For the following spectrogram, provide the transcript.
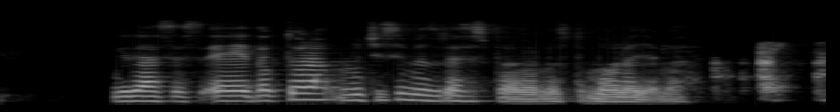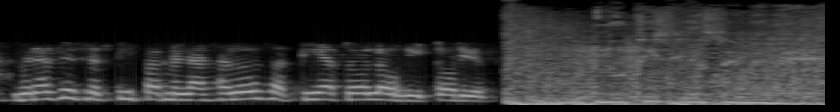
Gracias. Eh, doctora, muchísimas gracias por habernos tomado la llamada. Gracias a ti, Pamela. Saludos a ti y a todo el auditorio. Noticias MBS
